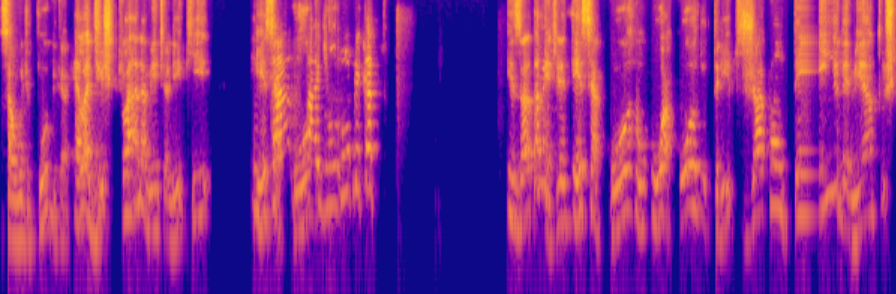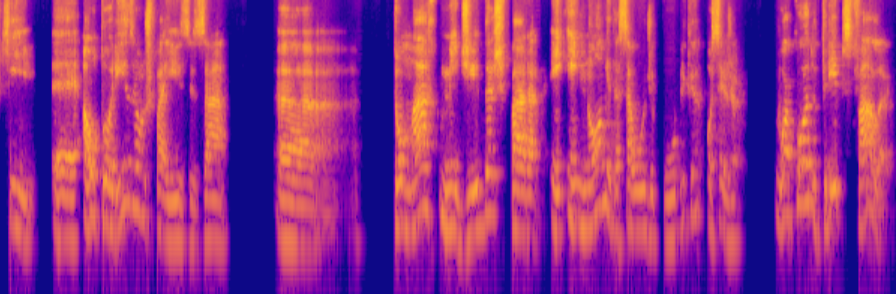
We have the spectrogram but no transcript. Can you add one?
saúde pública, ela diz claramente ali que em esse acordo. Saúde pública. Exatamente. Esse acordo, o acordo TRIPS já contém elementos que é, autorizam os países a, a tomar medidas para, em, em nome da saúde pública, ou seja, o acordo TRIPS fala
